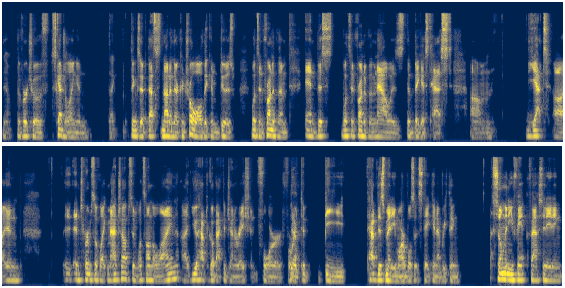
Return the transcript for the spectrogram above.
you know the virtue of scheduling and like things that that's not in their control. All they can do is what's in front of them. And this what's in front of them now is the biggest test um, yet uh, in in terms of like matchups and what's on the line uh, you have to go back a generation for for yeah. it to be have this many marbles at stake and everything. So many fa- fascinating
